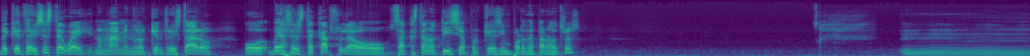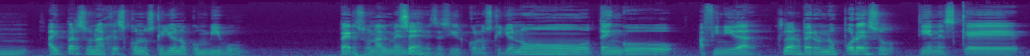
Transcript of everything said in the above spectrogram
De que entrevista a este güey, y no mames, no lo quiero entrevistar, o, o voy a hacer esta cápsula, o saca esta noticia porque es importante para nosotros. Mm, hay personajes con los que yo no convivo personalmente, Sí. es decir, con los que yo no tengo afinidad, Claro. pero no por eso tienes que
